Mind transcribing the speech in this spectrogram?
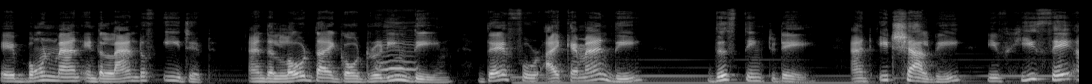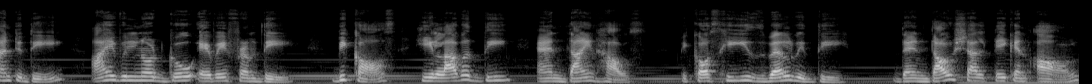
a bondman in the land of Egypt and the Lord thy God redeemed thee. Therefore I command thee this thing today, and it shall be, if he say unto thee, I will not go away from thee, because he loveth thee and thine house, because he is well with thee, then thou shalt take an awl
